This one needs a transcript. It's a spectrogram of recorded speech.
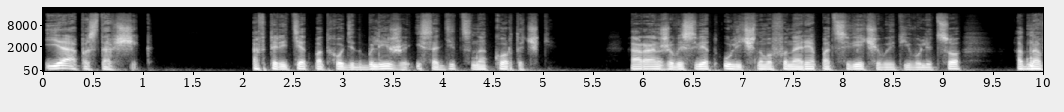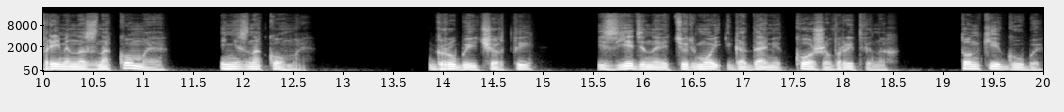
Я поставщик. Авторитет подходит ближе и садится на корточки. Оранжевый свет уличного фонаря подсвечивает его лицо, одновременно знакомое и незнакомое. Грубые черты, изъеденная тюрьмой и годами кожа в рытвинах, тонкие губы,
